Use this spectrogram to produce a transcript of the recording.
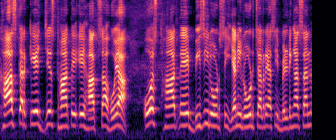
ਖਾਸ ਕਰਕੇ ਜਿਸ ਥਾਂ ਤੇ ਇਹ ਹਾਦਸਾ ਹੋਇਆ, ਉਸ ਥਾਂ ਤੇ ਬੀਜੀ ਰੋਡ ਸੀ, ਯਾਨੀ ਰੋਡ ਚੱਲ ਰਿਹਾ ਸੀ, ਬਿਲਡਿੰਗਾਂ ਸਨ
